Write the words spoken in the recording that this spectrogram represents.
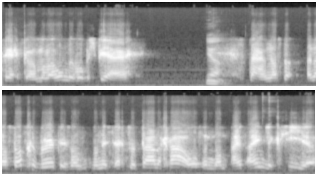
terechtkomen, waaronder Robespierre. ja. Nou, en als dat, en als dat gebeurd is, dan, dan is het echt totale chaos. En dan uiteindelijk zie je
